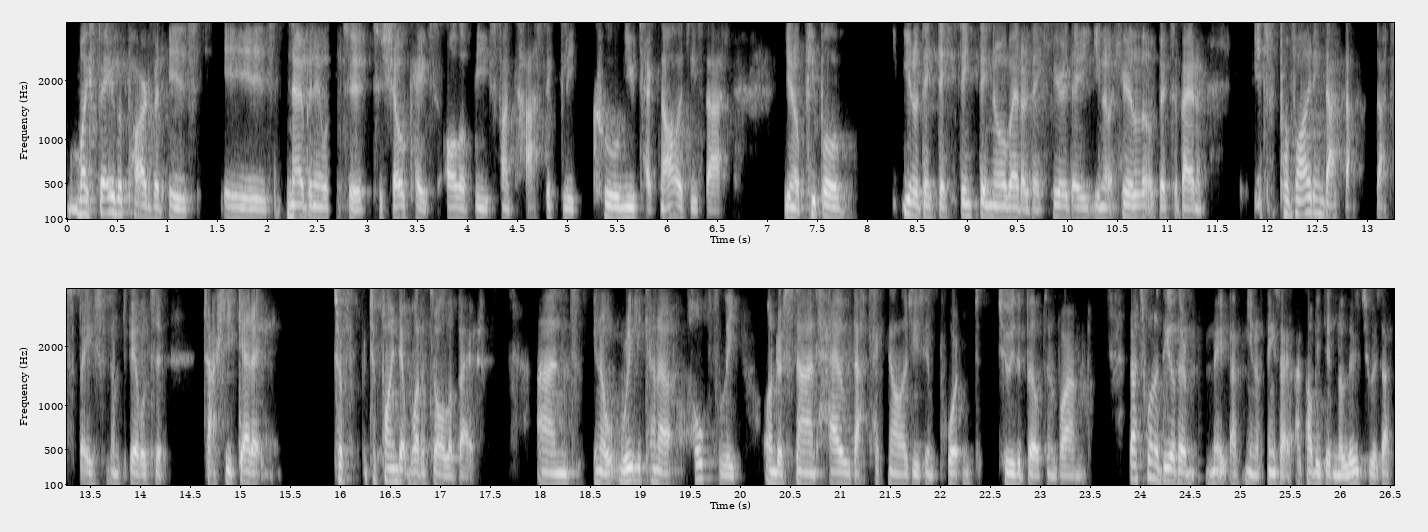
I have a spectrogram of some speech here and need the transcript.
my favorite part of it is is now being able to to showcase all of these fantastically cool new technologies that you know people you know they, they think they know about or they hear they you know hear little bits about them. It's providing that that, that space for them to be able to to actually get it to, to find out what it's all about. And you know really kind of hopefully understand how that technology is important to the built environment that's one of the other you know things I, I, probably didn't allude to is that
